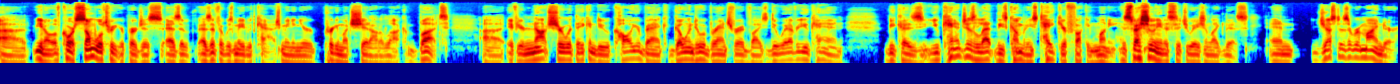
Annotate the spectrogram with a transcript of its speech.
Uh, you know, of course, some will treat your purchase as if as if it was made with cash, meaning you're pretty much shit out of luck. But uh, if you're not sure what they can do, call your bank, go into a branch for advice, do whatever you can because you can't just let these companies take your fucking money, especially in a situation like this. And just as a reminder,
